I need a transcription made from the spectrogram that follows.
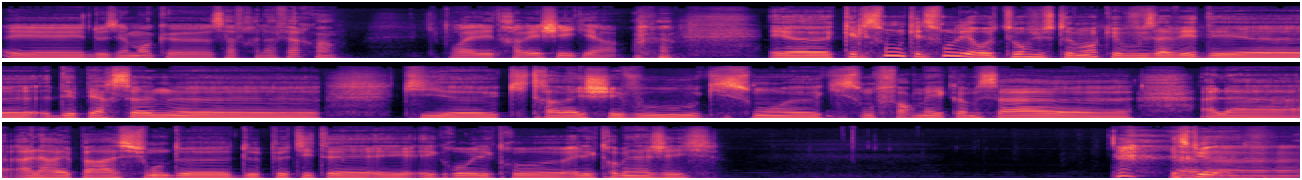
et deuxièmement que ça fera l'affaire, quoi. Qu'il pourra aller travailler chez Ikea. Et euh, quels, sont, quels sont les retours justement que vous avez des, euh, des personnes euh, qui, qui travaillent chez vous, qui sont, qui sont formées comme ça à, la, à la réparation de, de petits et, et- et gros électro, électroménagers? Est-ce que, Euh,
